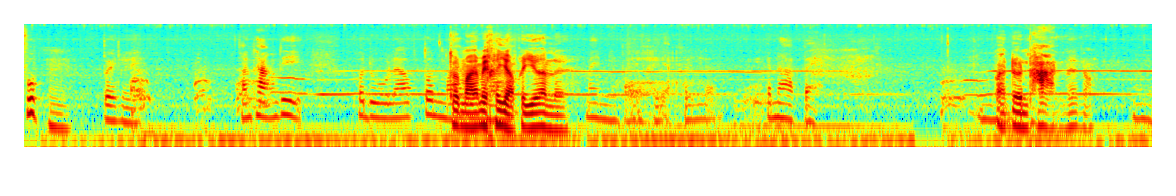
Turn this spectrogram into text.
ฟุบอืมไปเลย ทั้งๆที่ พอดูแล้วต้นไม้ต้นไม้ไม่ขยับขยื่นเลย ไม่มีใบขยับขยื่นก็น่าแปลกอืมอะเดินผ่านแน่นอนอืม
